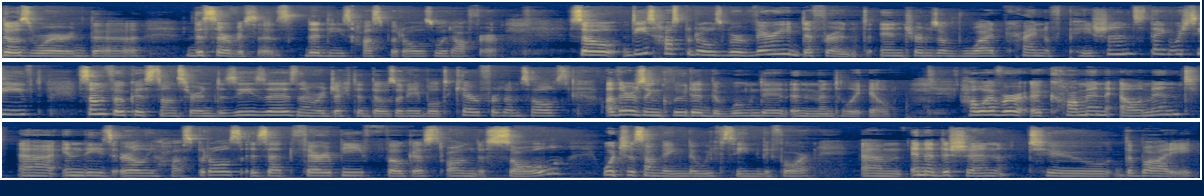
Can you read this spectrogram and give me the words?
Those were the the services that these hospitals would offer. So these hospitals were very different in terms of what kind of patients they received. Some focused on certain diseases and rejected those unable to care for themselves. Others included the wounded and the mentally ill. However, a common element uh, in these early hospitals is that therapy focused on the soul, which is something that we've seen before, um, in addition to the body.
